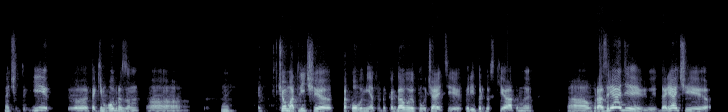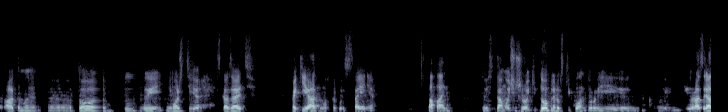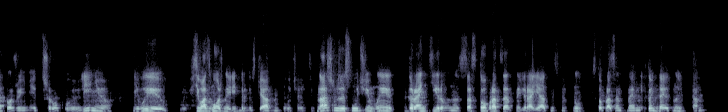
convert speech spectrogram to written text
Значит, и таким образом, э, в чем отличие такого метода? Когда вы получаете ридберговские атомы э, в разряде, горячие атомы, э, то тут вы не можете сказать, какие атомы в какое состояние попали. То есть там очень широкий доплеровский контур, и, и разряд тоже имеет широкую линию, и вы всевозможные ридберговские атомы получаете. В нашем же случае мы гарантированно со стопроцентной вероятностью, ну, стопроцентно, наверное, никто не дает, ну, там,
